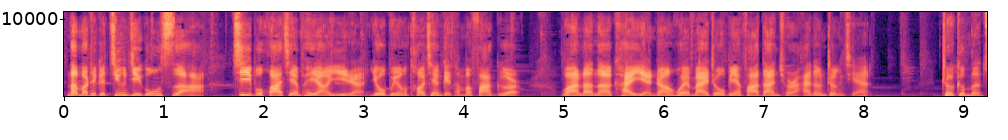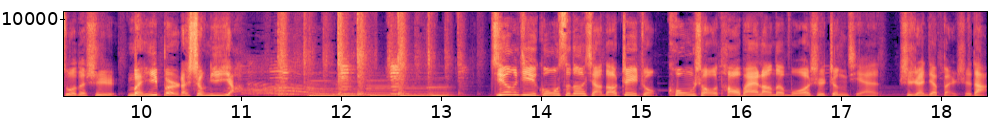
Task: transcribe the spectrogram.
那么这个经纪公司啊，既不花钱培养艺人，又不用掏钱给他们发歌，完了呢，开演唱会、卖周边、发单曲还能挣钱，这根本做的是没本的生意呀！经纪公司能想到这种空手套白狼的模式挣钱，是人家本事大，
